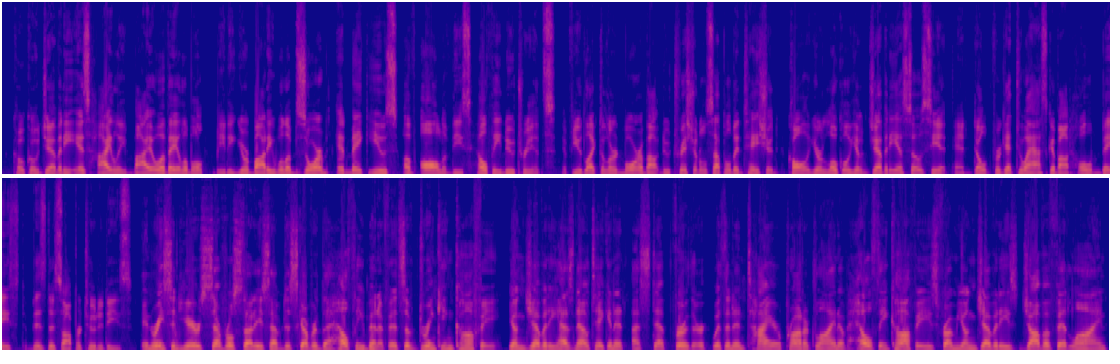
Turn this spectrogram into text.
Cocogevity is highly bioavailable, meaning your body will absorb and make use of all of these healthy nutrients. If you'd like to learn more about nutritional supplementation, call your local Youngevity associate and don't forget to ask about home based business opportunities. In recent years, several studies have discovered the healthy benefits of drinking coffee. Youngevity has now taken it a step further with an entire product line of healthy coffees from Youngevity's JavaFit line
